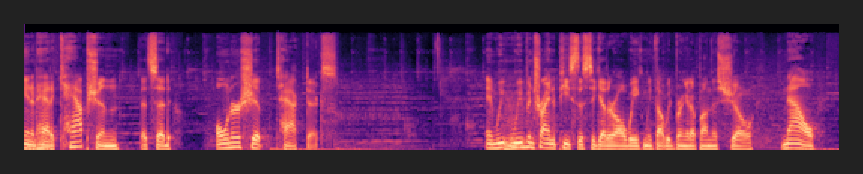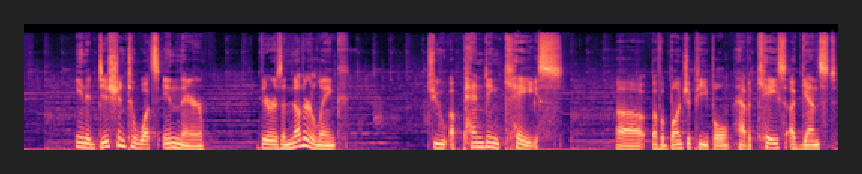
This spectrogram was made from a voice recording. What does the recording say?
and it had a caption that said ownership tactics. And we, we've been trying to piece this together all week, and we thought we'd bring it up on this show. Now, in addition to what's in there, there is another link to a pending case uh, of a bunch of people have a case against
